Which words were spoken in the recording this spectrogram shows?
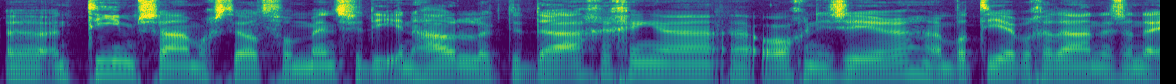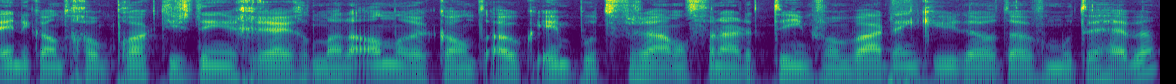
uh, een team samengesteld van mensen die inhoudelijk de dagen gingen uh, organiseren. En wat die hebben gedaan is aan de ene kant gewoon praktisch dingen geregeld, maar aan de andere kant ook input verzameld vanuit het team van waar denken jullie dat we het over moeten hebben.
